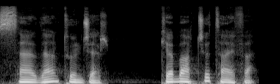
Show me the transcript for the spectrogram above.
Serdar Tuncer Kebapçı Tayfa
